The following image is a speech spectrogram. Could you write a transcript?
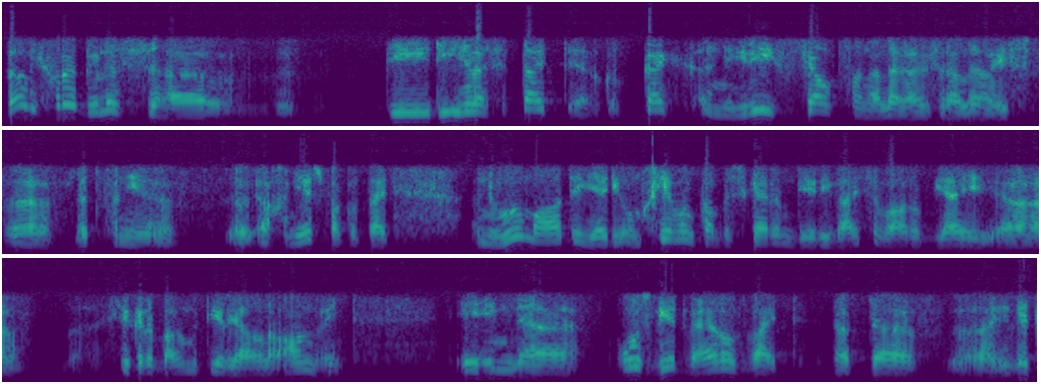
Wel, die groot doel is uh die die universiteit uh, kyk in hierdie veld van hulle is hulle is uh, lid van die uh, ingenieursfakulteit in hoe mate jy die omgewing kan beskerm deur die wyse waarop jy uh sekere boumateriale aanwend. En uh ons weet wêreldwyd dat uh jy weet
